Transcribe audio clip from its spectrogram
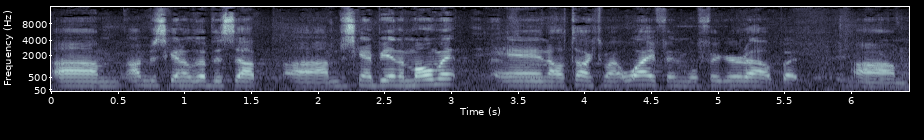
um, I'm just going to live this up. Uh, I'm just going to be in the moment, and I'll talk to my wife, and we'll figure it out. But um,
